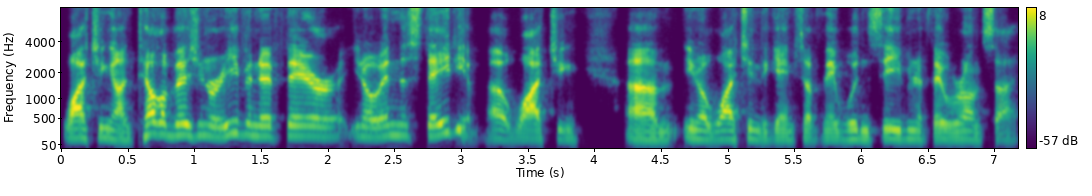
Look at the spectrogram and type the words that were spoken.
watching on television or even if they're you know in the stadium uh, watching um, you know watching the game something they wouldn't see even if they were on site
